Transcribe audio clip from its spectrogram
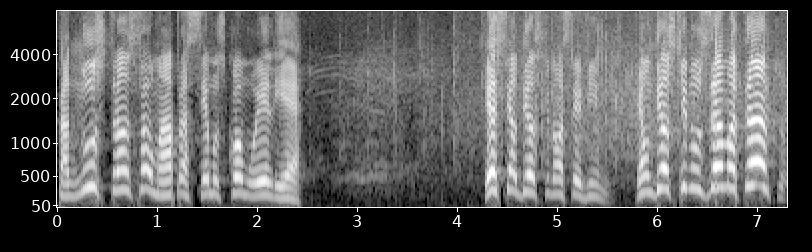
para nos transformar, para sermos como Ele é. Esse é o Deus que nós servimos. É um Deus que nos ama tanto,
